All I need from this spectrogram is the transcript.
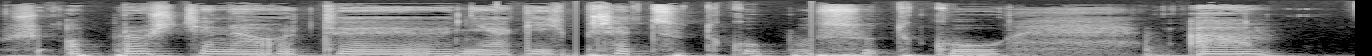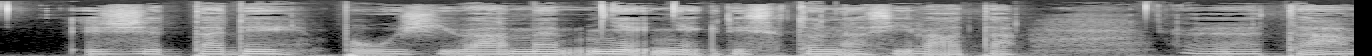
už oproštěna od uh, nějakých předsudků, posudků a že tady používáme, ně, někdy se to nazývá ta, eh, ta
